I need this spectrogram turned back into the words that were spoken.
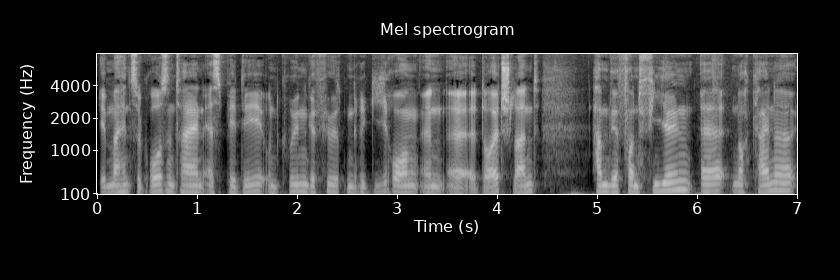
immerhin zu großen Teilen SPD und Grünen geführten Regierung in äh, Deutschland, haben wir von vielen äh, noch keine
